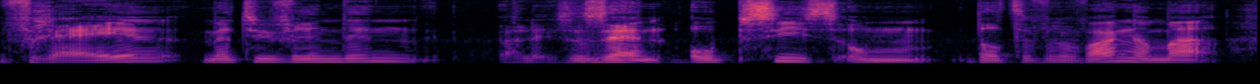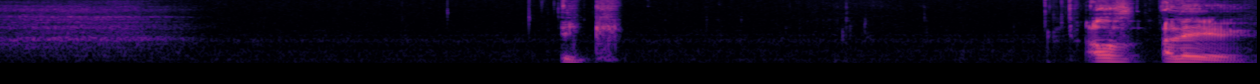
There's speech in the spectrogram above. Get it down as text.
vrijen met je vriendin. Allee, er zijn opties om dat te vervangen, maar ik. Als, allee,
